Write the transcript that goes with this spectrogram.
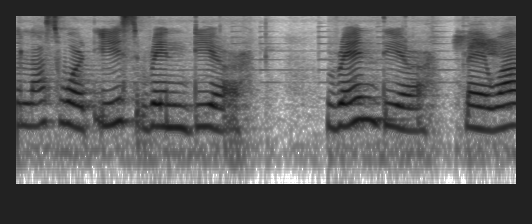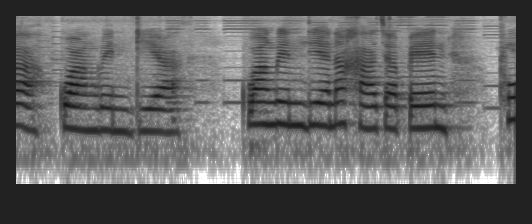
the last word is reindeer reindeer แปลว่ากวางเรนเดียร์กวางเรนเดียร์นะคะจะเป็นผู้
